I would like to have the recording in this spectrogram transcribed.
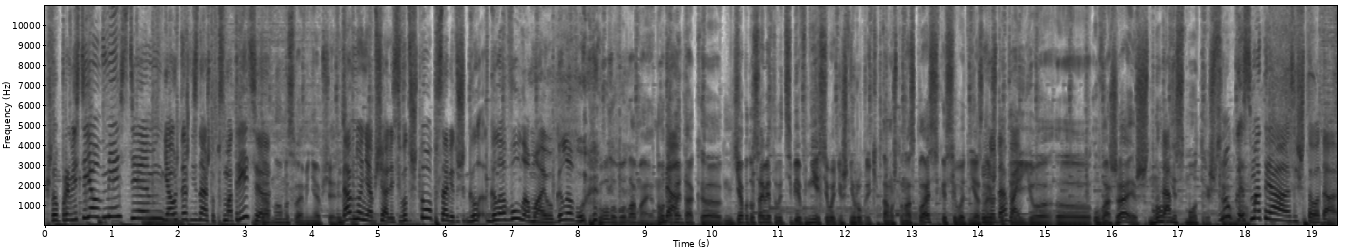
чтобы провести ее вместе. Я уже даже не знаю, что посмотреть. Давно мы с вами не общались. Давно не общались. Вот что посоветуешь? Гол- голову ломаю, голову. Голову ломаю. Ну, Да. давай так. э, Я буду советовать тебе вне сегодняшней рубрики, потому что у нас классика сегодня. Я знаю, Ну, что давай. ты ее э, уважаешь, но Да. не смотришь все Ну, равно. смотря что, да.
